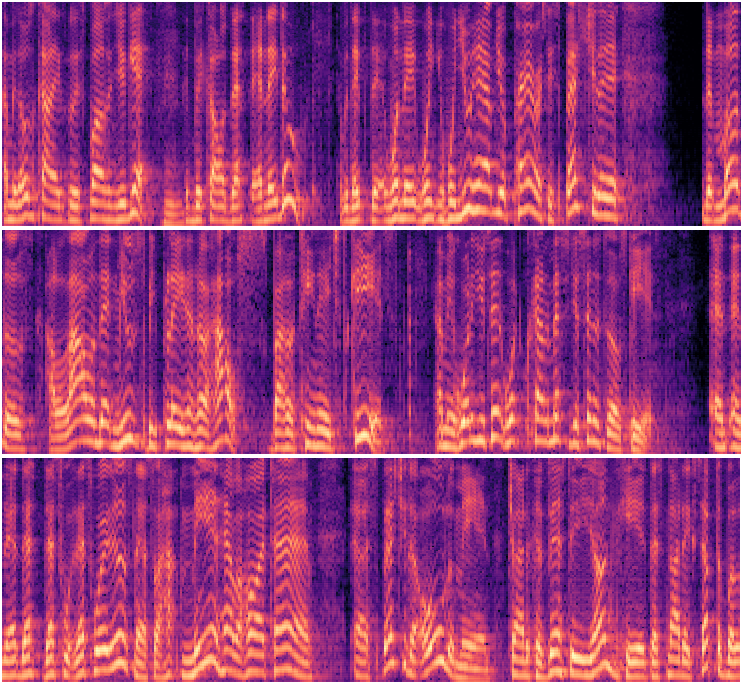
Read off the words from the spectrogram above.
I mean, those are kind of responses you get mm. because that, and they do. They, they, when they when you, when you have your parents, especially the mothers, allowing that music to be played in her house by her teenage kids. I mean, what do you? What kind of message you sending to those kids? And and that, that's that's what that's where it is now. So how, men have a hard time, uh, especially the older men, trying to convince these younger kids that's not acceptable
